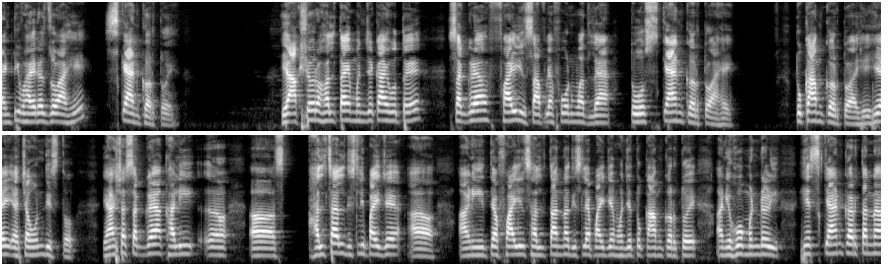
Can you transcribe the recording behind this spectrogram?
अँटीव्हायरस जो आहे स्कॅन करतो आहे हे अक्षर हलताय म्हणजे काय होतं आहे सगळ्या फाईल्स आपल्या फोनमधल्या तो स्कॅन करतो आहे. तो काम करतो आहे. हे याच्याहून दिसतं. ह्या अशा सगळ्या खाली हालचाल दिसली पाहिजे आणि त्या फाईल्स हलताना दिसल्या पाहिजे म्हणजे तो काम करतो आहे आणि हो मंडळी हे स्कॅन करताना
